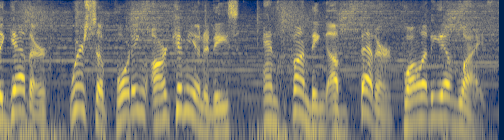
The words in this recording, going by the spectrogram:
Together, we're supporting our communities and funding a better quality of life.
